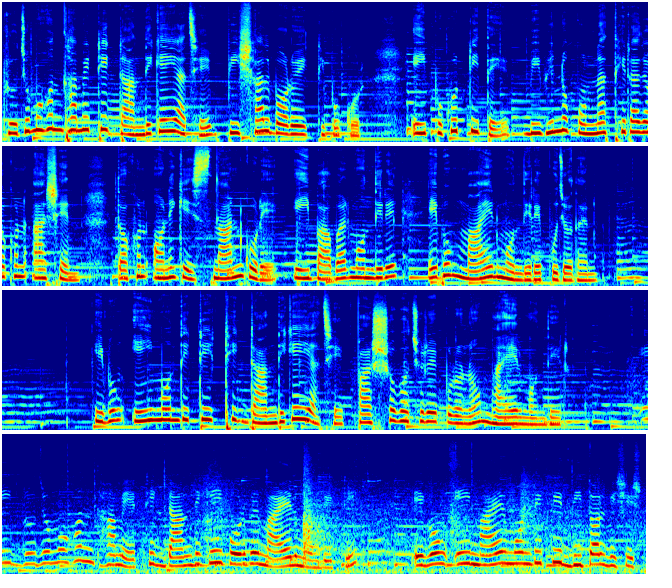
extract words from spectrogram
ব্রজমোহন ধামের ঠিক ডান দিকেই আছে বিশাল বড় একটি পুকুর। এই পুকুরটিতে বিভিন্ন পুণ্যার্থীরা যখন আসেন, তখন অনেকে স্নান করে এই বাবার মন্দিরে এবং মায়ের মন্দিরে পুজো দেন। এবং এই মন্দিরটির ঠিক ডান দিকেই আছে পাঁচশো বছরের পুরনো মায়ের মন্দির। এই ব্রজমোহন ধামের ঠিক ডান দিকেই পড়বে মায়ের মন্দিরটি এবং এই মায়ের মন্দিরটি দ্বিতল বিশিষ্ট।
